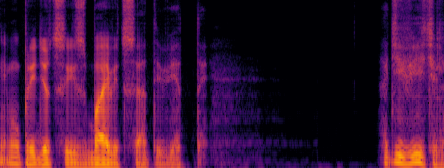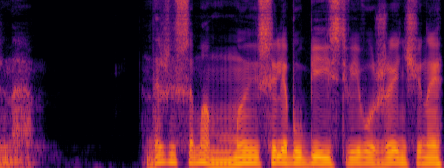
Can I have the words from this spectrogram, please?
Ему придется избавиться от Иветты. Удивительно. Даже сама мысль об убийстве его женщины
